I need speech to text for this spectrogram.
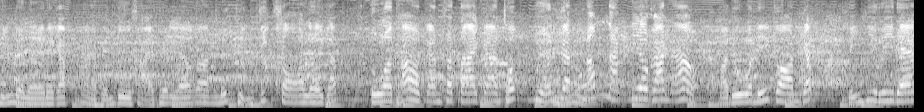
ทิ้งไปเลยนะครับแหม่ผมดูสายเพชรแล้วก็นึกถึงจิ๊กซอว์เลยครับ ตัวเท่ากันสไตล์การชกเหมือนกันน้ำหนักเดียวกันอ้าวมาดูวันนี้ก่อนครับสิงห์คีรีแดง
